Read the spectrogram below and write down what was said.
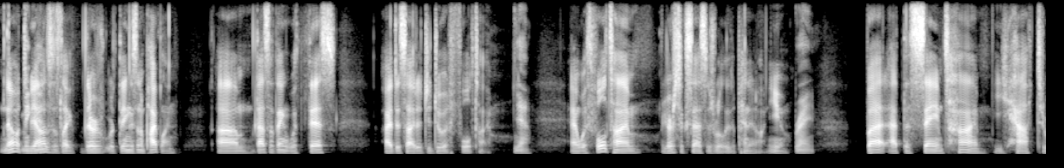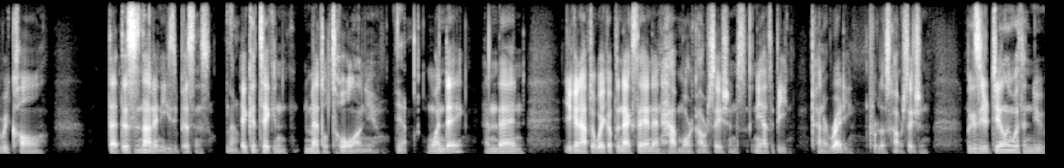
no. To be honest, it's like there were things in the pipeline. Um, that's the thing with this. I decided to do it full time, Yeah, and with full time, your success is really dependent on you. right. But at the same time, you have to recall that this is not an easy business. No. It could take a mental toll on you Yeah, one day, and then you're gonna have to wake up the next day and then have more conversations, and you have to be kind of ready for those conversations because you're dealing with a new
